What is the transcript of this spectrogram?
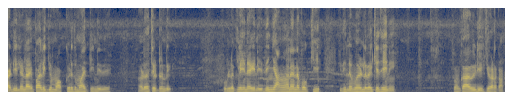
അടിയിലുണ്ടായ പലയ്ക്കും ഒക്കെ എടുത്ത് മാറ്റിയിട്ടുണ്ട് ഇത്. അവിടെ വെച്ചിട്ടുണ്ട്. ഫുള്ള് ക്ലീൻ ആക്കിയിട്ടുണ്ട് ഇത് ഞാൻ അങ്ങനെ തന്നെ പൊക്കി ഇതിന്റെ മുകളിൽ വെക്കുക ചെയ്യുന്നേ. അപ്പോൾ നമുക്ക് ആ വീഡിയോക്ക് കിടക്കാം.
